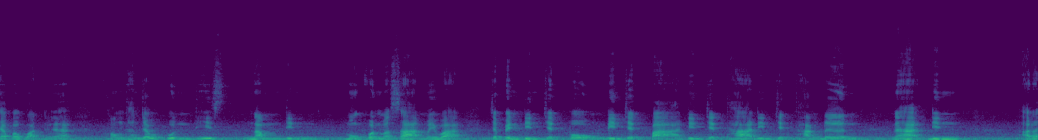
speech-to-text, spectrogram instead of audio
จากประวัตินะฮะของท่านเจ้าคุณที่นำดิน มงคลมาสร้างไม่ว่าจะเป็นดินเจ็ดโป่ง ดินเจ็ดป่า ดินเจ็ดท่า ดินเจ็ดทางเดินนะฮะดินอะไร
